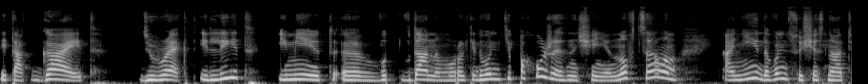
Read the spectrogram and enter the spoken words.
Итак, guide, direct и lead имеют э, вот в данном уроке довольно-таки похожее значение, но в целом они довольно существенно от,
